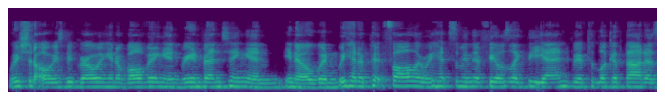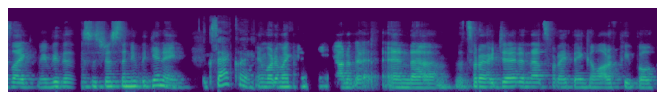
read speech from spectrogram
we should always be growing and evolving and reinventing. And, you know, when we hit a pitfall or we hit something that feels like the end, we have to look at that as like, maybe this is just a new beginning. Exactly. And what am I take out of it? And um, that's what I did. And that's what I think a lot of people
